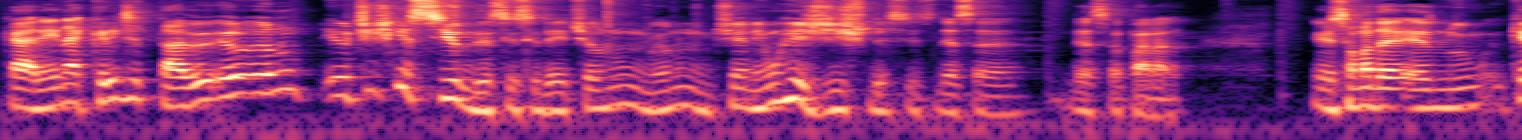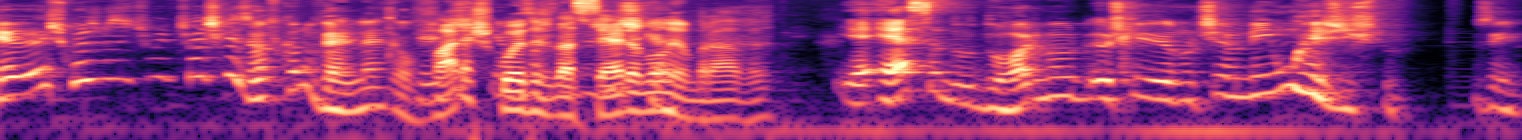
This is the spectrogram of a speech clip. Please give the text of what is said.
cara, é inacreditável. Eu, eu, não, eu tinha esquecido desse incidente, eu não, eu não tinha nenhum registro desse, dessa, dessa parada. Essa é uma das. É, que as coisas a gente vai esquecer, vai ficando velho, né? Não, várias coisas da série eu não lembrava. Essa do, do Rodman, eu, eu não tinha nenhum registro. Assim,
